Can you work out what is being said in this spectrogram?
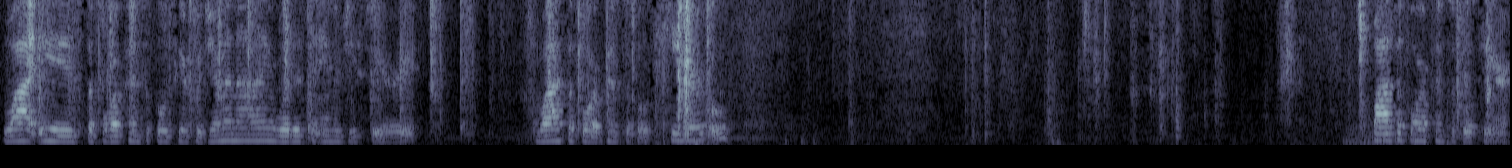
Why is the Four of Pentacles here for Gemini? What is the energy spirit? Why is the Four of Pentacles here? Ooh. Why is the Four of Pentacles here?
